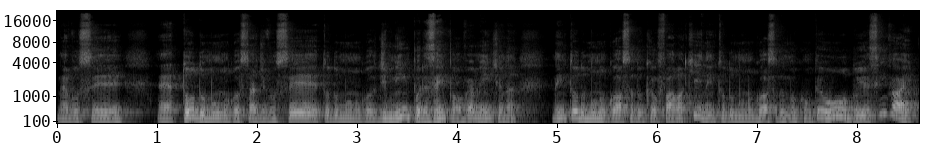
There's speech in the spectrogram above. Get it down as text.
né, você, é, todo mundo gostar de você, todo mundo de mim, por exemplo, obviamente, né? Nem todo mundo gosta do que eu falo aqui, nem todo mundo gosta do meu conteúdo e assim vai.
